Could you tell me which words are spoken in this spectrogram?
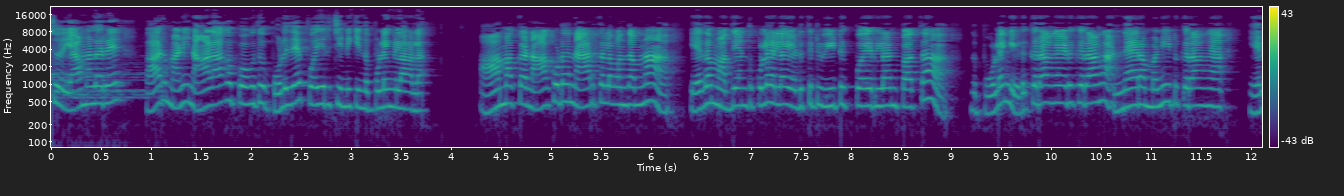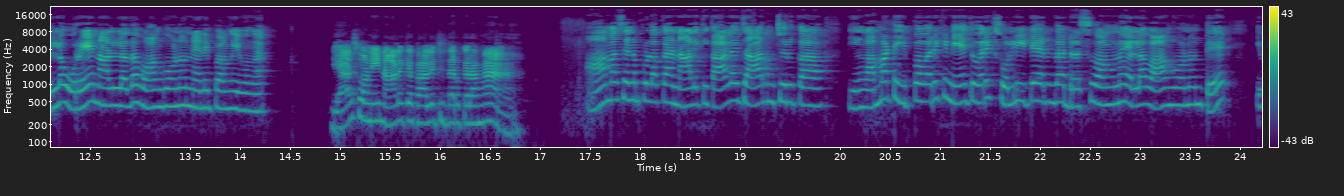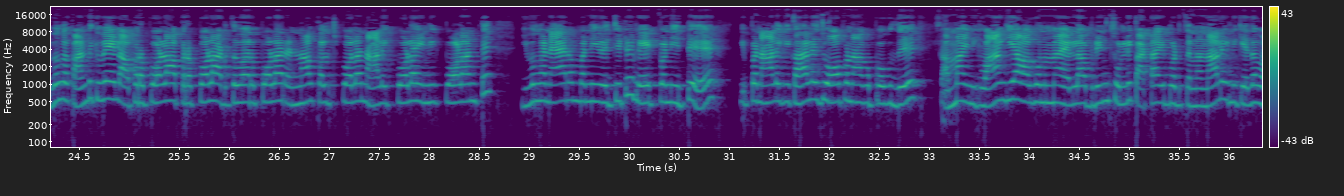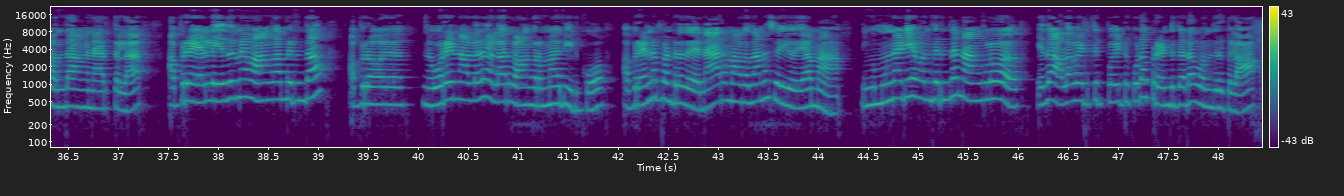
போச்சு ஏமலரே ஆறு மணி நாளாக போகுது. பொழுதே போயிருச்சு இன்னைக்கு இந்த பிள்ளைங்களால. ஆமாக்கா நான் கூட நேரத்துல வந்தோம்னா ஏதோ மத்தியானத்துக்குள்ள எல்லாம் எடுத்துட்டு வீட்டுக்கு போயிடலான்னு பார்த்தா இந்த பிள்ளைங்க எடுக்கிறாங்க எடுக்கிறாங்க அந்நேரம் பண்ணிட்டு இருக்கிறாங்க எல்லாம் ஒரே நாள்ல தான் வாங்கணும்னு நினைப்பாங்க இவங்க. ஏன் சோனி நாளைக்கு காலேஜ் திறக்கிறாங்க ஆமா சின்ன புள்ளக்கா நாளைக்கு காலேஜ் ஆரம்பிச்சிருக்கா எங்க அம்மாட்ட இப்ப வரைக்கும் நேத்து வரைக்கும் சொல்லிட்டே இருந்தா Dress வாங்கணும் எல்லாம் வாங்கணும்ட்டு இவங்க கண்டுக்கவே இல்லை அப்புறம் போலாம் அப்புறம் போலாம் அடுத்த வாரம் போலாம் ரெண்டு நாள் கழிச்சு போலாம் நாளைக்கு போலாம் இன்னைக்கு போலான்ட்டு இவங்க நேரம் பண்ணி வச்சுட்டு லேட் பண்ணிட்டு இப்ப நாளைக்கு காலேஜ் ஓபன் ஆக போகுது அம்மா இன்னைக்கு வாங்கியே ஆகணுமா எல்லாம் அப்படின்னு சொல்லி கட்டாயப்படுத்தினால இன்னைக்கு ஏதோ வந்தாங்க நேரத்துல அப்புறம் எல்லாம் எதுவுமே வாங்காம இருந்தா அப்புறம் ஒரே நாள்ல தான் எல்லாரும் வாங்குற மாதிரி இருக்கும் அப்புறம் என்ன பண்றது நேரமாக தானே செய்யும் ஏமா நீங்க முன்னாடியே வந்திருந்தா நாங்களும் ஏதோ அளவு எடுத்துட்டு போயிட்டு கூட அப்புறம் ரெண்டு தடவை வந்திருக்கலாம்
